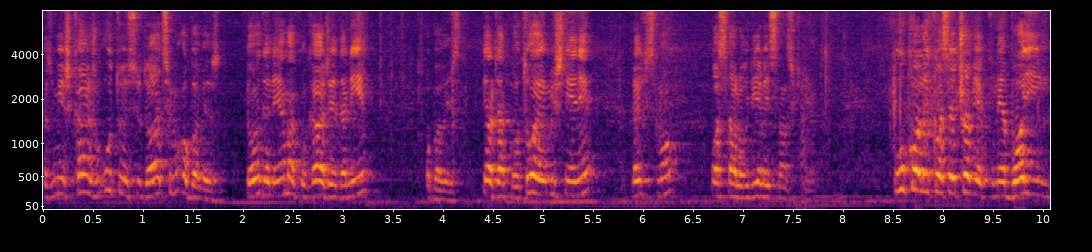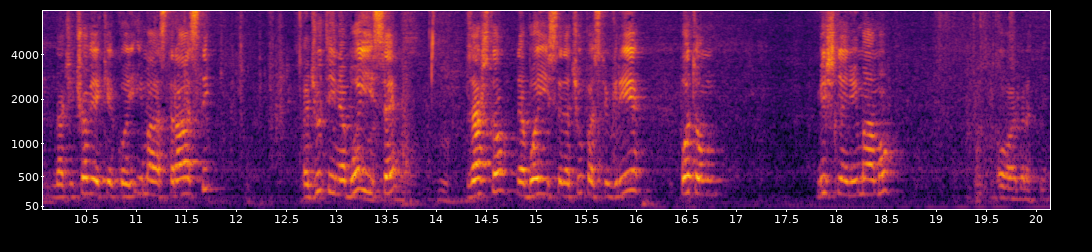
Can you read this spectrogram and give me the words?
razumiješ, kažu, u toj situaciji obavezno. I ovdje nema ko kaže da nije obavezno. Jel tako? To je mišljenje, rekli smo, ostalog dijela islamskih učenjaka. Ukoliko se čovjek ne boji, znači čovjek je koji ima strasti, međutim ne boji se, zašto? Ne boji se da će upasti u grijeh, potom mišljenju imamo, ovaj brat nije.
